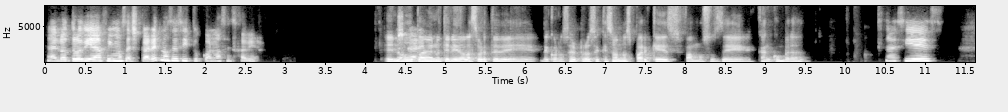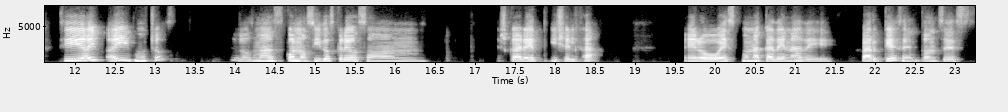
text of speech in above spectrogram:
El otro día fuimos a Xcaret, no sé si tú conoces, Javier. Eh, no, todavía no he tenido la suerte de, de, conocer, pero sé que son los parques famosos de Cancún, ¿verdad? Así es. Sí, hay, hay muchos. Los más conocidos creo son Xcaret y Xelha, pero es una cadena de parques, entonces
